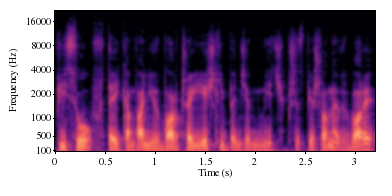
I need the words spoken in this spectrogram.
PiSu w tej kampanii wyborczej, jeśli będziemy mieć przyspieszone wybory.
